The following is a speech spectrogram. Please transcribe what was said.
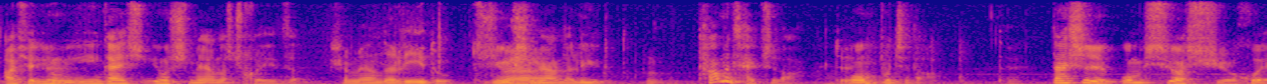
而且用应该是用什么样的锤子，什么样的力度？用什么样的力度，他们才知道，我们不知道。但是我们需要学会。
